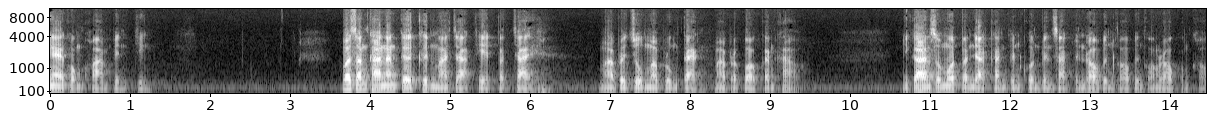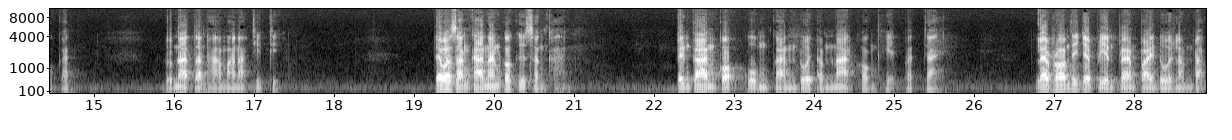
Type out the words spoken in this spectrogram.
แง่ของความเป็นจริง ว่าสังขารนั้นเกิดขึ้นมาจากเหตุปัจจัย มาประจุมมาปรุงแต่งมาประกอบกันเข้ามีการสมมติบัญญัติกันเป็นคนเป็นสัตว์เป็นเราเป็นเขาเป็นของเราของเขากันโดยหน้าตันหามานะทิฏฐิ แต่ว่าสังขารนั้นก็คือสังขาร เป็นการเกาะกลุ่มกันด้วยอำนาจของเหตุปัจจัย และพร้อมที่จะเปลี่ยนแปลงไปโดยลำดับ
